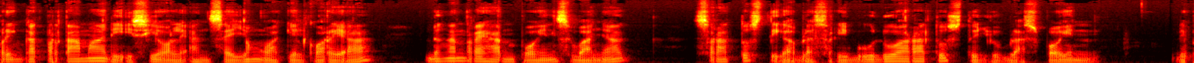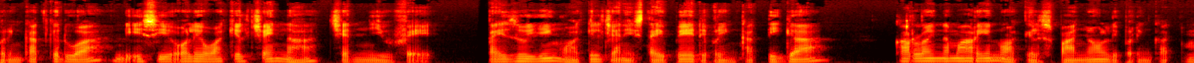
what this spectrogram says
Peringkat pertama diisi oleh An Seyong wakil Korea dengan raihan poin sebanyak 113.217 poin. Di peringkat kedua diisi oleh wakil China Chen Yufei. Tai Zuying wakil Chinese Taipei di peringkat 3, Carolina Marin wakil Spanyol di peringkat 4,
